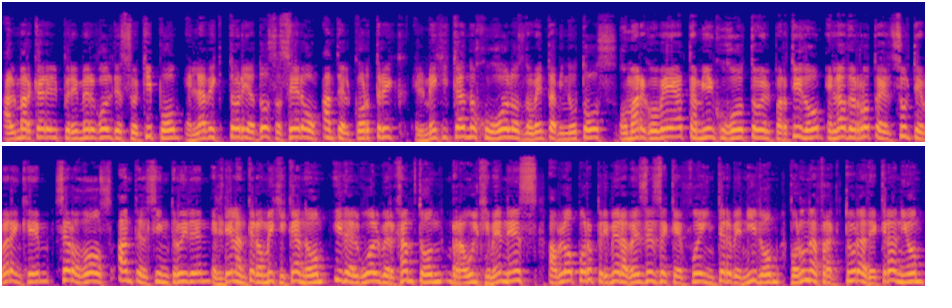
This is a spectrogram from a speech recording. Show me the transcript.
al marcar el primer gol de su equipo en la victoria 2 a 0 ante el Kortrijk. El mexicano jugó los 90 minutos. Omar Gobea también jugó todo el partido en la derrota del Sulte Berenhem 0-2 ante el Sintruiden. El delantero mexicano y del Wolverhampton, Raúl Jiménez, habló por primera vez desde que fue intervenido por una fractura de cráneo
